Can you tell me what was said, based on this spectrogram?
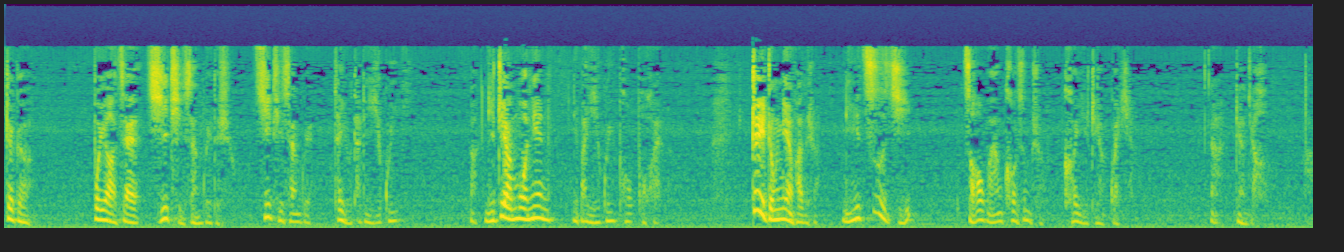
这个不要在集体三归的时候，集体三归它有它的仪规啊。你这样默念呢，你把仪规破破坏了。这种念法的时候，你自己早晚扩诵时候可以这样观想啊，这样就好啊，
